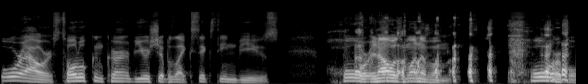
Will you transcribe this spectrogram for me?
four hours. Total concurrent viewership was like 16 views. Hor and I was one of them. Horrible.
